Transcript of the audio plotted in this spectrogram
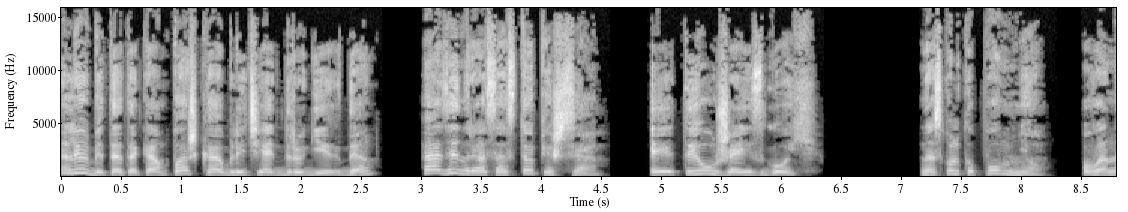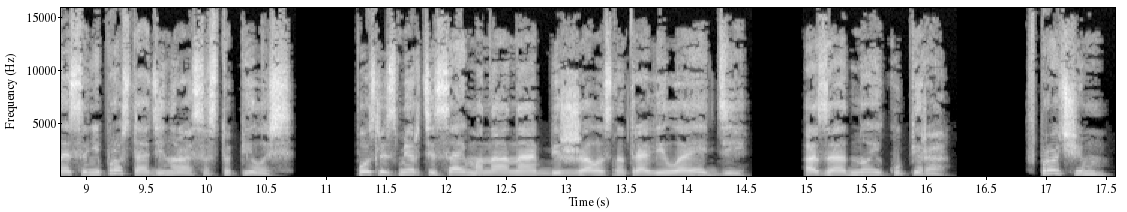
«Любит эта компашка обличать других, да? Один раз оступишься, и ты уже изгой». Насколько помню, Ванесса не просто один раз оступилась. После смерти Саймона она безжалостно травила Эдди, а заодно и Купера. Впрочем,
